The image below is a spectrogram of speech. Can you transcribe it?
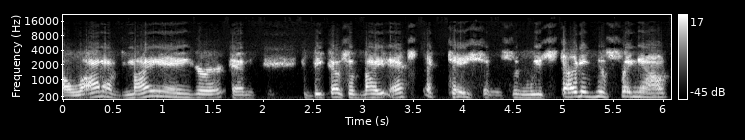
a lot of my anger and because of my expectations, and we started this thing out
